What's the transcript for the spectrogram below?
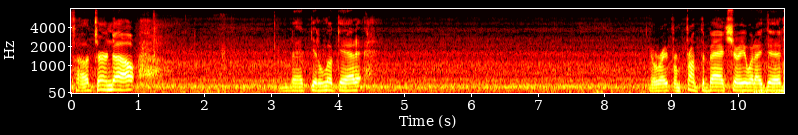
That's how it turned out. Back, get a look at it. Go right from front to back, show you what I did.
